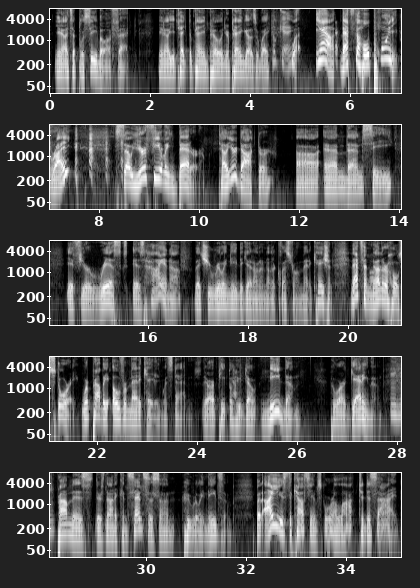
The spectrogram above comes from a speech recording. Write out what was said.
you know, it's a placebo effect. You know, you take the pain pill and your pain goes away. Okay. Well, yeah, that's the whole point, right? so you're feeling better. Tell your doctor, uh, and then see if your risk is high enough that you really need to get on another cholesterol medication. That's another whole story. We're probably over medicating with statins. There are people who don't need them who are getting them. Problem is, there's not a consensus on who really needs them. But I use the calcium score a lot to decide.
